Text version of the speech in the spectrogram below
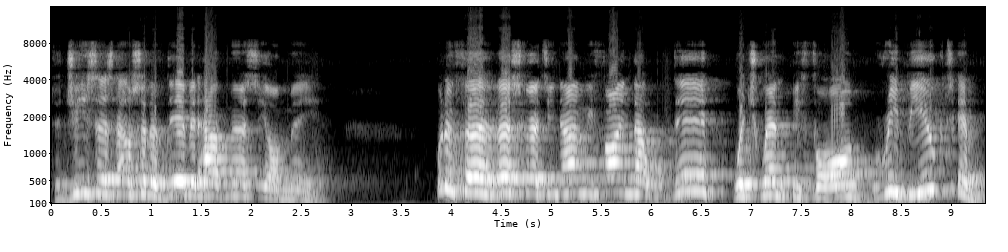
to Jesus, Thou Son of David, have mercy on me. But in verse 39, we find that they which went before rebuked him.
